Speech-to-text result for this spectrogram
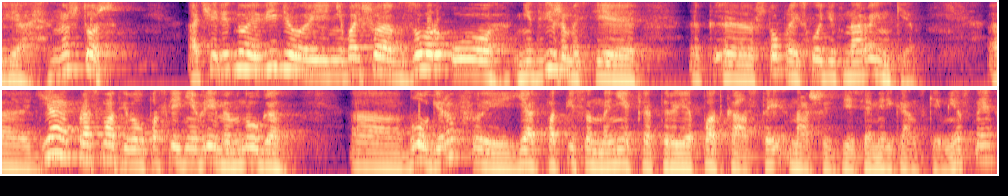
друзья! Ну что ж, очередное видео и небольшой обзор о недвижимости, э, что происходит на рынке. Э, я просматривал в последнее время много э, блогеров, я подписан на некоторые подкасты, наши здесь американские местные,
